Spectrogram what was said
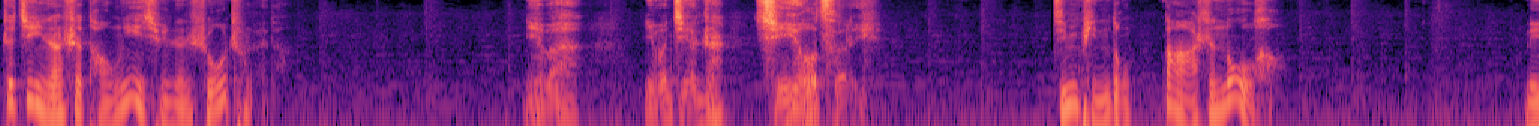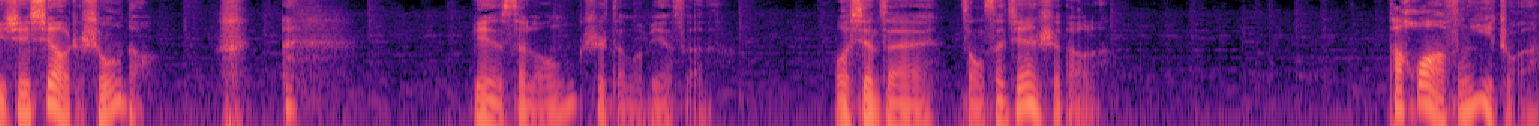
这竟然是同一群人说出来的。你们，你们简直岂有此理！金平度大声怒吼。李轩笑着说道。变色龙是怎么变色的？我现在总算见识到了。他话锋一转。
